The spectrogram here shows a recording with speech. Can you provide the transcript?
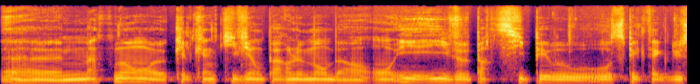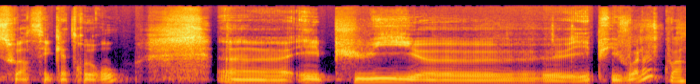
maintenant, quelqu'un qui vient au Parlement, ben, il veut participer au, spectacle du soir, c'est 4 euros. et puis, et puis voilà quoi.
